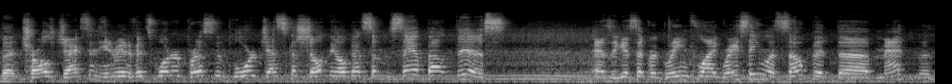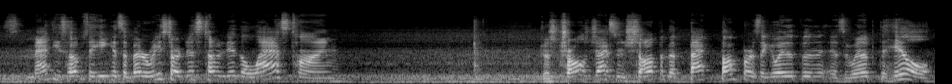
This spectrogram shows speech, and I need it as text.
But Charles Jackson, Henrietta Fitzwater, Preston Plord, Jessica Shelton, they all got something to say about this. As he gets set for green flag racing, let's hope that uh, Matt, Matthews hopes that he gets a better restart this time than he did the last time. Because Charles Jackson shot up in the back bumper as they, go up in, as they went up the hill.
